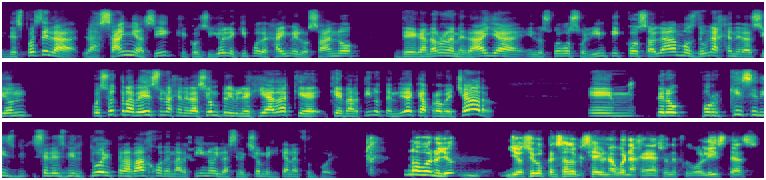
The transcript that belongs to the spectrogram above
después de la, hazaña, sí, que consiguió el equipo de Jaime Lozano de ganar una medalla en los Juegos Olímpicos, hablábamos de una generación, pues otra vez una generación privilegiada que, que Martino tendría que aprovechar. Em, pero ¿por qué se, se, desvirtuó el trabajo de Martino y la selección mexicana de fútbol? No, bueno, yo, yo sigo pensando que sí hay una buena generación de futbolistas,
